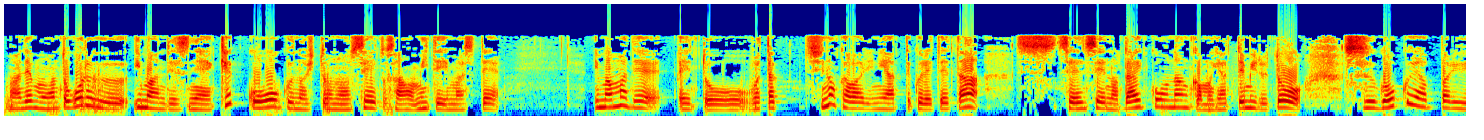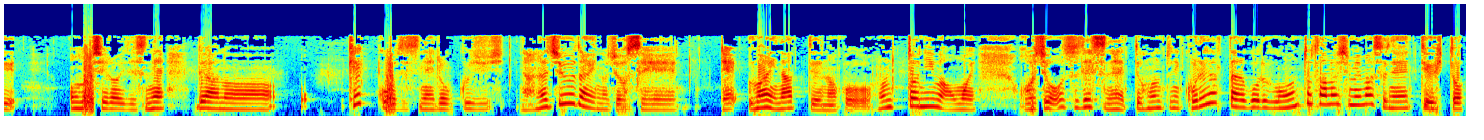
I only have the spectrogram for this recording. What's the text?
まあでもほんとゴルフ、今ですね、結構多くの人の生徒さんを見ていまして、今まで、えっ、と、私の代わりにやってくれてた先生の代行なんかもやってみると、すごくやっぱり面白いですね。で、あの、結構ですね、60、70代の女性て上手いなっていうのはこう、本当に今思い、お上手ですねって本当にこれだったらゴルフ本当楽しめますねっていう人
